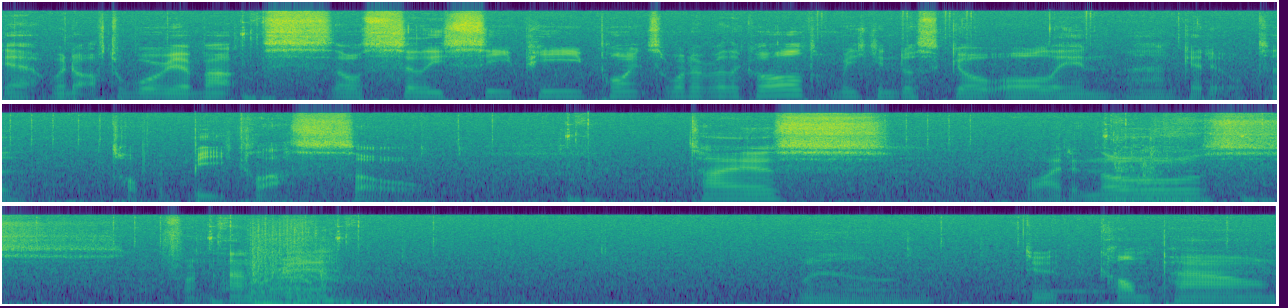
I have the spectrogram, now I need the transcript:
yeah, we don't have to worry about those silly CP points or whatever they're called. We can just go all in and get it up to top of B class. So, tyres, widen those, front and rear. We'll do the compound.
